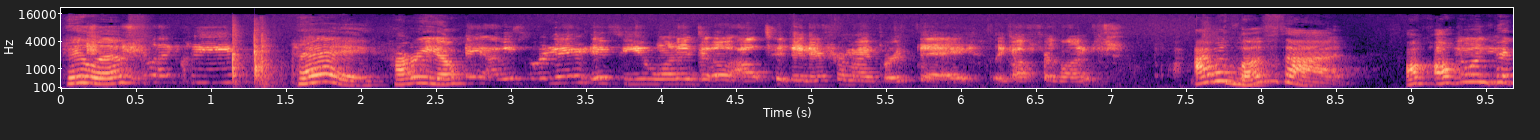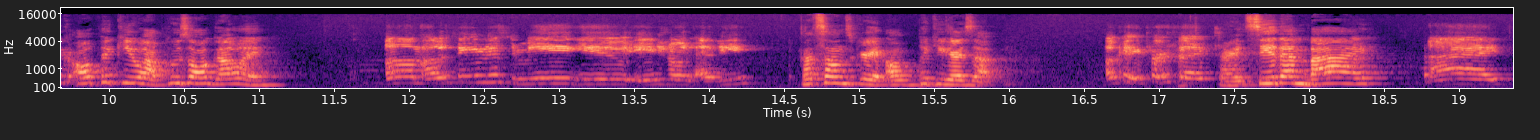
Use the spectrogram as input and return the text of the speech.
Hey, Liv. Hey, how are you? Hey, I was wondering if you want to go out to dinner for my birthday, like out for lunch. I would love that. I'll, I'll go and pick. I'll pick you up. Who's all going? Um, I was thinking just me, you, Angel, and Evie. That sounds great. I'll pick you guys up. Okay, perfect. All right. See you then. Bye. Bye.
